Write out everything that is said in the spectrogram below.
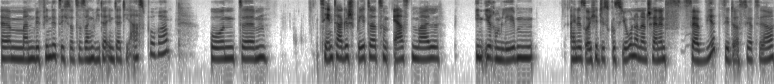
Ähm, man befindet sich sozusagen wieder in der Diaspora und ähm, zehn Tage später zum ersten Mal in ihrem Leben eine solche Diskussion und anscheinend verwirrt sie das jetzt, ja.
